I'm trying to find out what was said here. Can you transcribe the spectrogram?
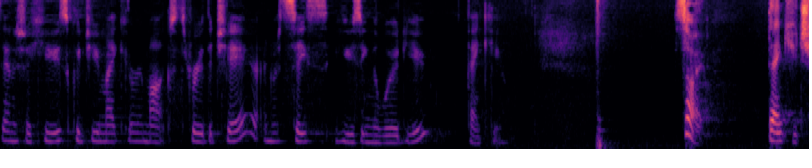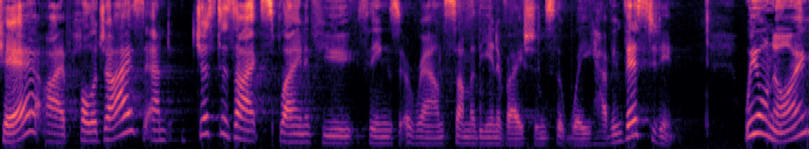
Senator Hughes, could you make your remarks through the chair and cease using the word you? Thank you. So, thank you, Chair. I apologise. And just as I explain a few things around some of the innovations that we have invested in. We all know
